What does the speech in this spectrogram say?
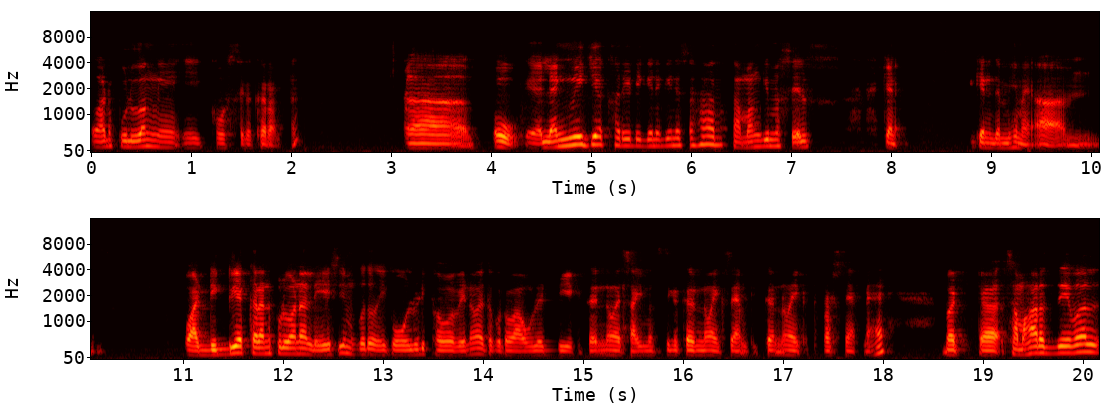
වාට පුළුවන් ඒ කෝස්ස එක කරන්න. ඕ ලැංවේජයක් හරියට ගෙනගෙන සහ තමන්ගේම සෙල්් කැන එකන ද මෙහෙම ඩිගිය කරන්න පුළුවන් ලේසි මොකද එක ඕල්ඩි කව වෙන එතකොට අවුලඩ කරනවා සයිමස්තික කරනවා එක්සම්ටි කරනවා. එක ප්‍රශ්නයක් නැහැ. බට uh, සමහර දේවල්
